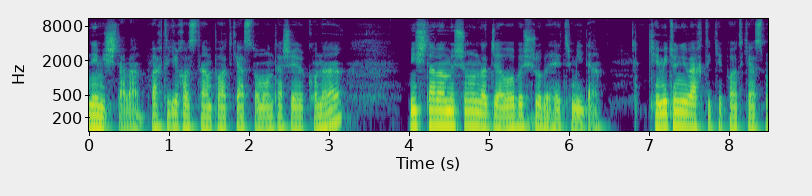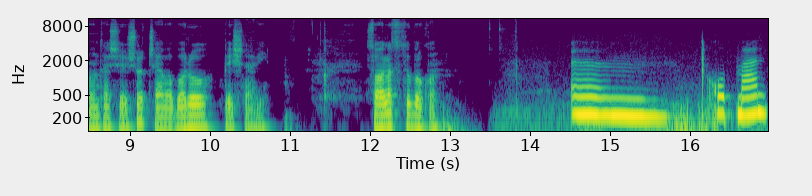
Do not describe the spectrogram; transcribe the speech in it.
نمیشتم وقتی که خواستم پادکست رو منتشر کنم میشنومشون و جوابش رو بهت میدم. که می‌تونی وقتی که پادکست منتشر شد جوابا رو بشنوی. سوالاتتو بکن. خب من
